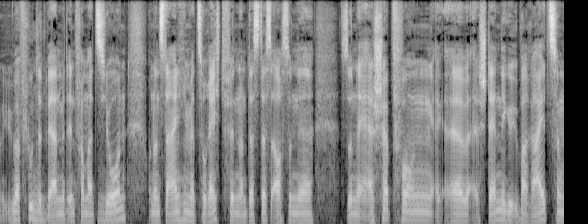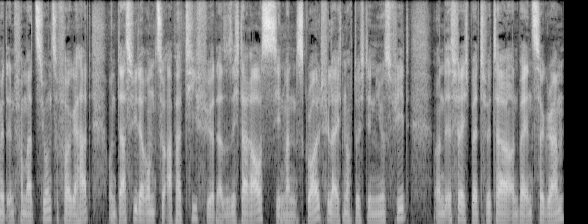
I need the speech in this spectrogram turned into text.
überflutet mhm. werden mit Informationen mhm. und uns da eigentlich nicht mehr zurechtfinden und dass das auch so eine so eine Erschöpfung, äh, ständige Überreizung mit Informationen zufolge hat und das wiederum zu Apathie führt, also sich da rausziehen. Man scrollt vielleicht noch durch den Newsfeed und ist vielleicht bei Twitter und bei Instagram,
